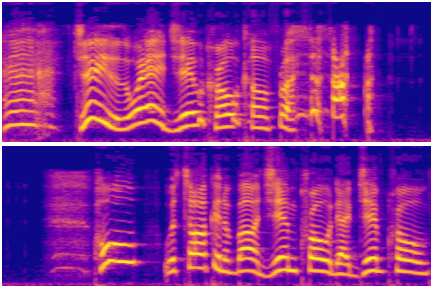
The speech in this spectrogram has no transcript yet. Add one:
Jesus, where did Jim Crow come from? Who was talking about Jim Crow? That Jim Crow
